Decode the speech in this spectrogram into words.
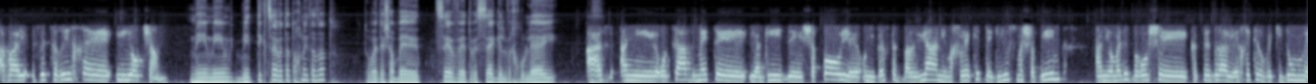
אבל זה צריך אה, להיות שם. מי, מי, מי תקצב את התוכנית הזאת? זאת אומרת, יש הרבה צוות וסגל וכולי. אז אני רוצה באמת להגיד שאפו לאוניברסיטת בר אילן עם מחלקת אה, גיוס משאבים. אני עומדת בראש אה, קתדרה לחקר וקידום אה,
